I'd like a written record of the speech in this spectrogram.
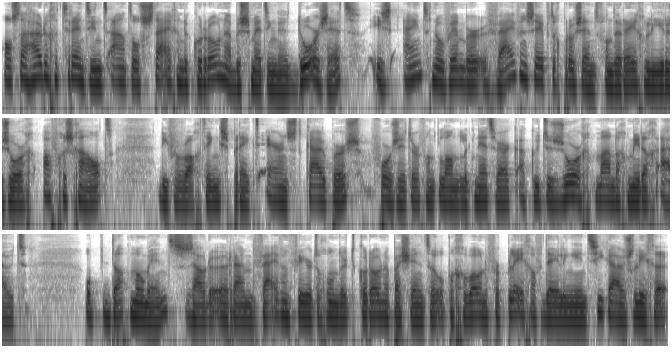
Als de huidige trend in het aantal stijgende coronabesmettingen doorzet, is eind november 75% van de reguliere zorg afgeschaald. Die verwachting spreekt Ernst Kuipers, voorzitter van het landelijk netwerk Acute Zorg, maandagmiddag uit. Op dat moment zouden er ruim 4500 coronapatiënten op een gewone verpleegafdeling in het ziekenhuis liggen.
